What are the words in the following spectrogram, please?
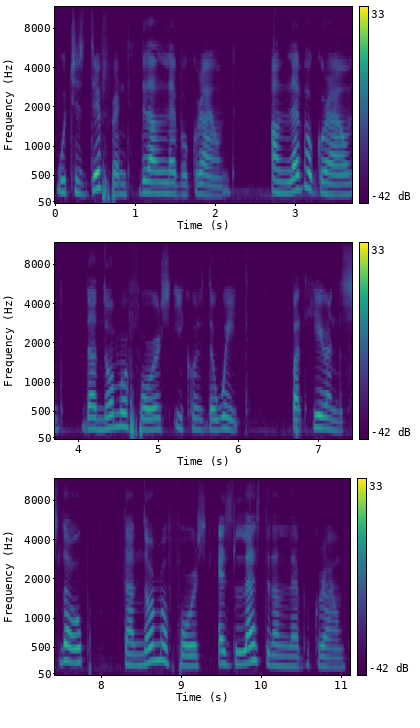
which is different than on level ground. On level ground, the normal force equals the weight, but here on the slope, the normal force is less than on level ground,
